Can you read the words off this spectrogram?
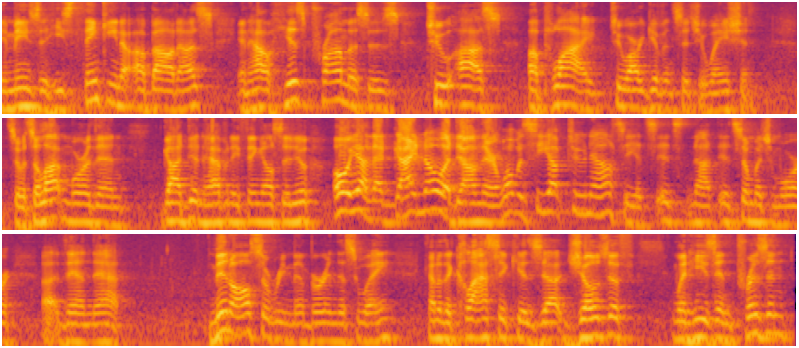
It means that He's thinking about us and how His promises to us apply to our given situation. So it's a lot more than God didn't have anything else to do. Oh yeah, that guy Noah down there. What was he up to now? See, it's it's not. It's so much more uh, than that. Men also remember in this way. Kind of the classic is uh, Joseph when he's in prison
